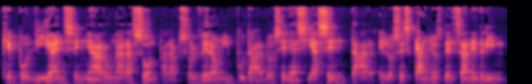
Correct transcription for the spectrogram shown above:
que podía enseñar una razón para absolver a un imputado, se le hacía sentar en los escaños del Sanedrín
